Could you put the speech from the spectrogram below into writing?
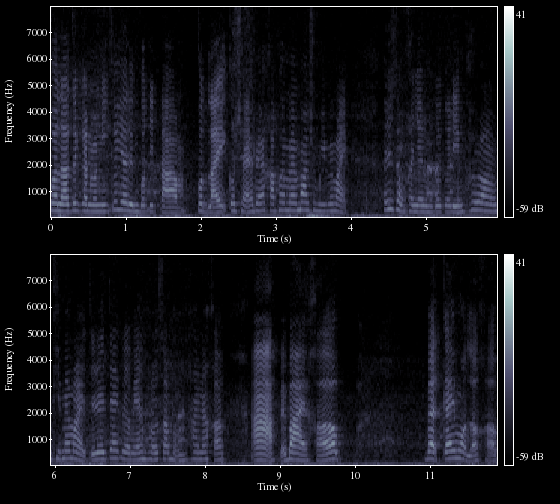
ก่อนลาจากกันวันนี้ก็อย่าลืมกดติดตาม กดไลค์ กดแชร์ให้ด้วยนะคะเพื่อไม่ให้พลาดชมคลิปใหม่ๆและที่สำคัญอย่าลืมกดกระดิ่งเพื่อรองคลิปใหม่ๆจะได้แจ้งเตือนไปยังโทรศัพท์ของท่านนะครับ อะบ๊ายบายครับ แบตใกล้หมดแล้วครับ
